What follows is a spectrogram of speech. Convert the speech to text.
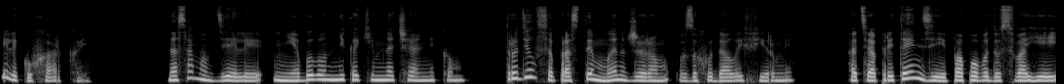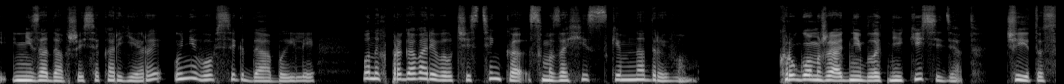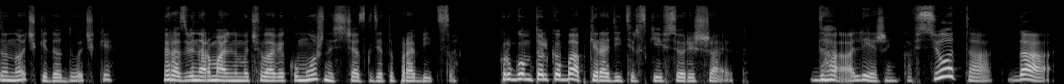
или кухаркой. На самом деле не был он никаким начальником, трудился простым менеджером в захудалой фирме. Хотя претензии по поводу своей незадавшейся карьеры у него всегда были. Он их проговаривал частенько с мазохистским надрывом. «Кругом же одни блатники сидят, Чьи-то сыночки да дочки. Разве нормальному человеку можно сейчас где-то пробиться? Кругом только бабки родительские все решают. Да, Олеженька, все так, да.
